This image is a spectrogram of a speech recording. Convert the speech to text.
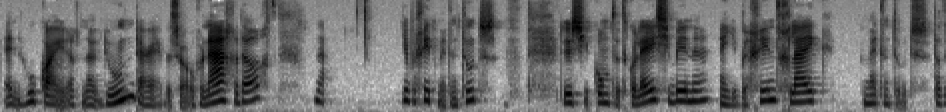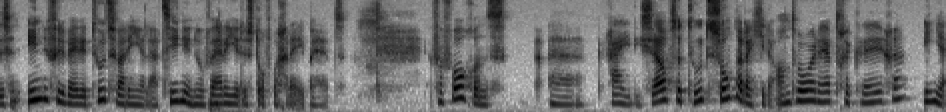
En hoe kan je dat nou doen? Daar hebben ze over nagedacht. Nou, je begint met een toets. Dus je komt het college binnen en je begint gelijk met een toets. Dat is een individuele toets waarin je laat zien in hoeverre je de stof begrepen hebt. Vervolgens uh, ga je diezelfde toets, zonder dat je de antwoorden hebt gekregen, in je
